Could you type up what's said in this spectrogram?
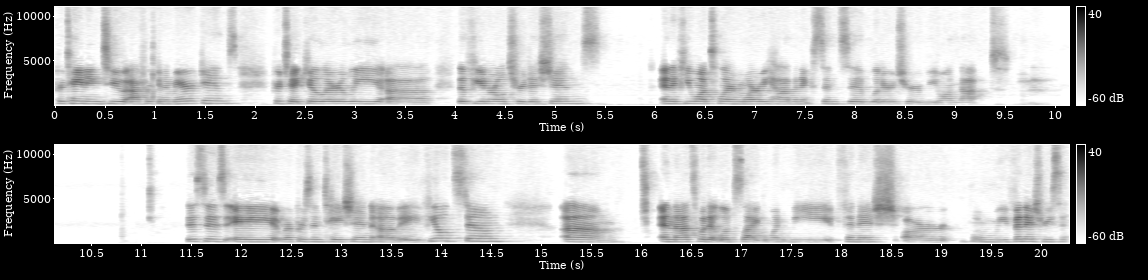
pertaining to African Americans, particularly uh, the funeral traditions. And if you want to learn more, we have an extensive literature review on that. This is a representation of a field stone. Um, and that's what it looks like when we finish our when we finish reset,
